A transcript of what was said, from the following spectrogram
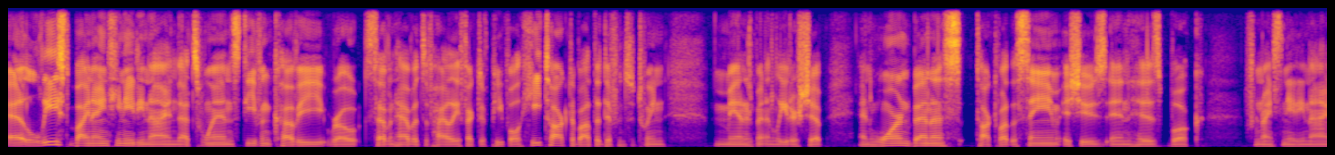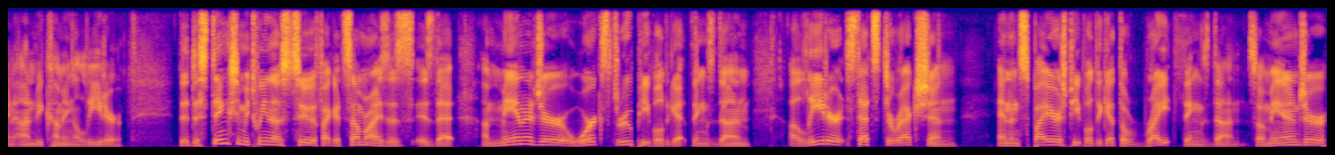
at least by 1989. That's when Stephen Covey wrote Seven Habits of Highly Effective People. He talked about the difference between management and leadership, and Warren Bennis talked about the same issues in his book from 1989 on becoming a leader. The distinction between those two, if I could summarize, is, is that a manager works through people to get things done, a leader sets direction and inspires people to get the right things done. So, a manager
